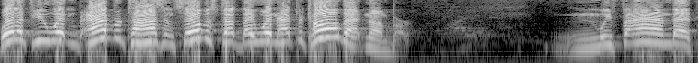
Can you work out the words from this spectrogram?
Well, if you wouldn't advertise and sell the stuff, they wouldn't have to call that number we find that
